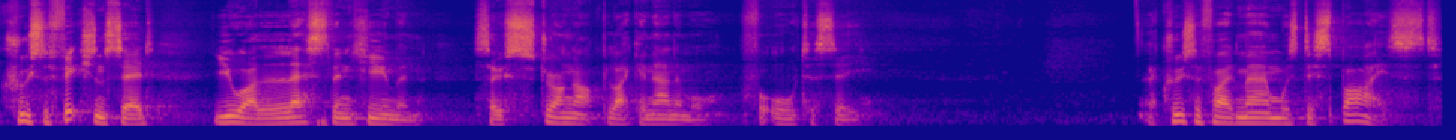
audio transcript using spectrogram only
Crucifixion said, You are less than human, so strung up like an animal for all to see. A crucified man was despised.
